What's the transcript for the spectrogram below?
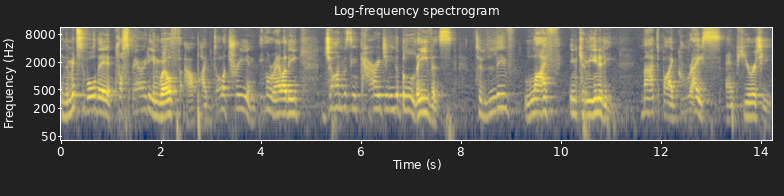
In the midst of all their prosperity and wealth, uh, idolatry and immorality, John was encouraging the believers to live life in community, marked by grace and purity,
